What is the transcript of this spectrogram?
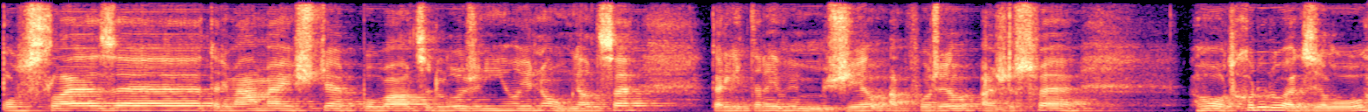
Posléze tady máme ještě po válce doloženého jednoho umělce, který tady vím, žil a tvořil až do svého odchodu do exilu.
